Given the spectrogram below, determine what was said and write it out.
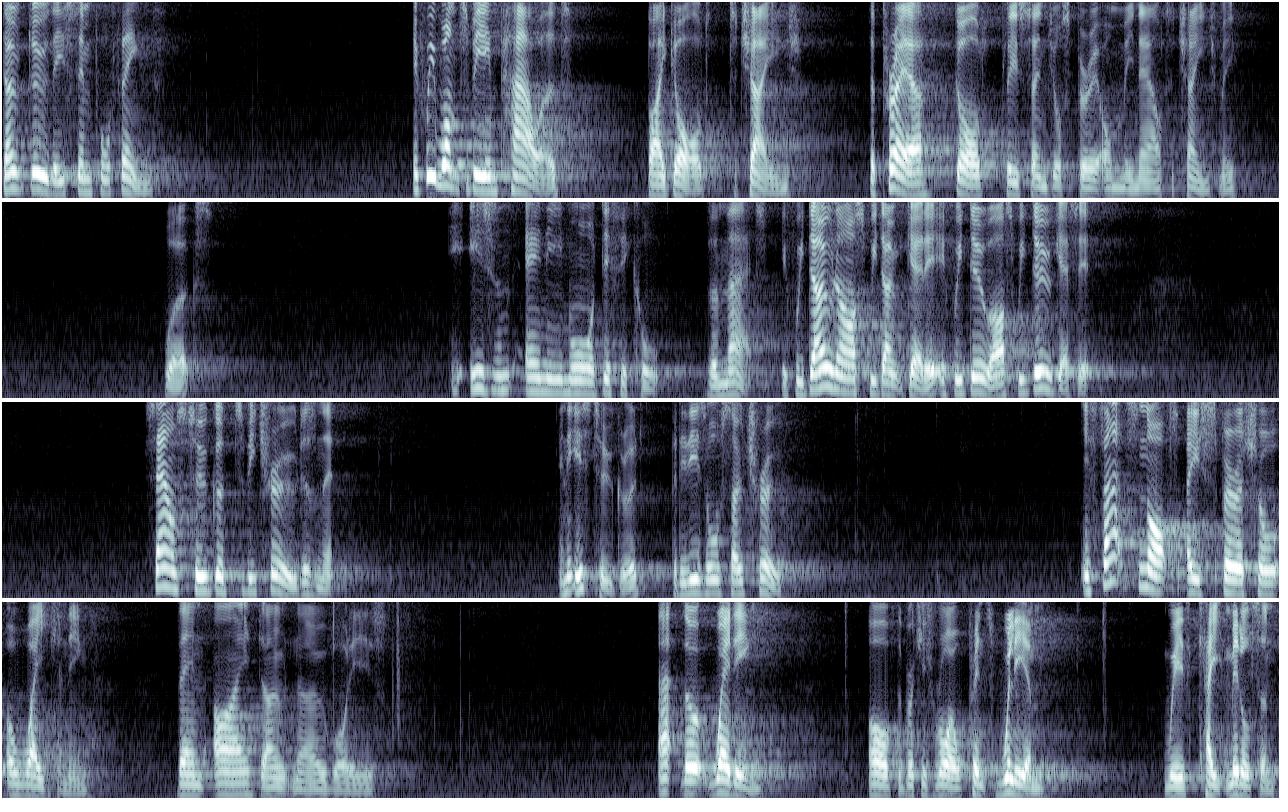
don't do these simple things. If we want to be empowered by God to change, the prayer, God, please send your spirit on me now to change me, works. It isn't any more difficult than that. If we don't ask, we don't get it. If we do ask, we do get it. Sounds too good to be true, doesn't it? And it is too good, but it is also true. If that's not a spiritual awakening, then I don't know what is. At the wedding of the British royal Prince William, with Kate Middleton.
